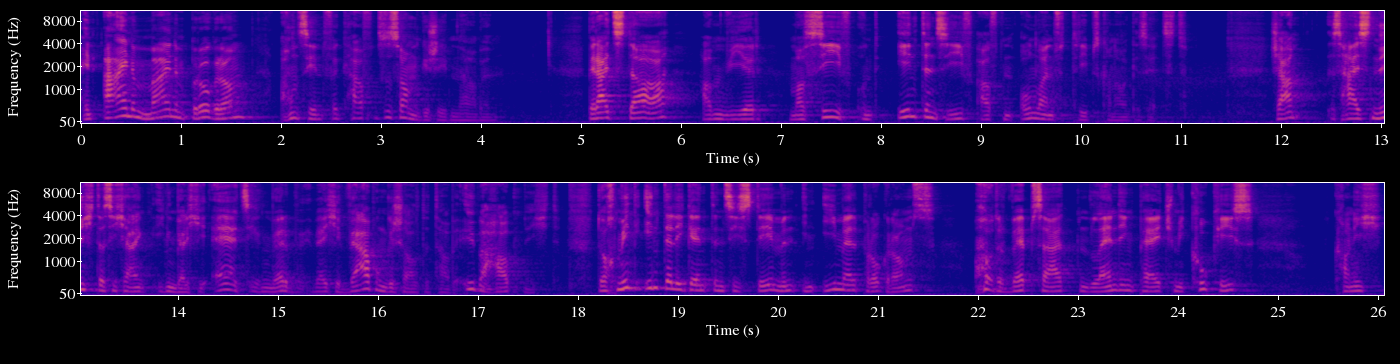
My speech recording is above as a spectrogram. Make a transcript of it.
in einem meinem Programm Ansehen verkaufen zusammengeschrieben habe. Bereits da haben wir massiv und intensiv auf den Online-Vertriebskanal gesetzt. Schau, das heißt nicht, dass ich irgendwelche Ads, irgendwelche Werbung geschaltet habe. Überhaupt nicht. Doch mit intelligenten Systemen in E-Mail-Programms oder Webseiten, Landingpage mit Cookies kann ich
